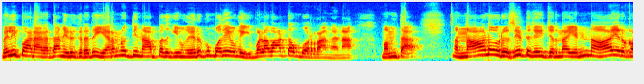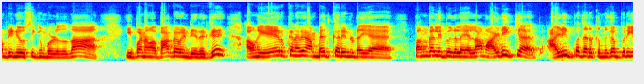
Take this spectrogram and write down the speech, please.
வெளிப்பாடாகத்தான் இருக்கிறது. இரநூத்தி நாற்பதுக்கு இவங்க இருக்கும்போதே இவங்க இவ்வளவாட்டம் போடுறாங்கன்னா மம்தா நானூறு சீட்டு ஜெயிச்சிருந்தா என்ன ஆயிருக்கும் அப்படின்னு யோசிக்கும் பொழுது தான் இப்போ நம்ம பார்க்க வேண்டியிருக்கு. அவங்க ஏற்கனவே அம்பேத்கரினுடைய பங்களிப்புகளை எல்லாம் அழிக்க அழிப்பதற்கு மிகப்பெரிய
